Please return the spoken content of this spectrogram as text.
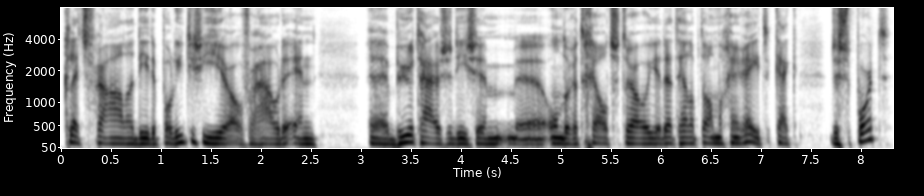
kletsverhalen die de politici hierover houden. En uh, buurthuizen die ze onder het geld strooien. Dat helpt allemaal geen reet. Kijk, de sport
